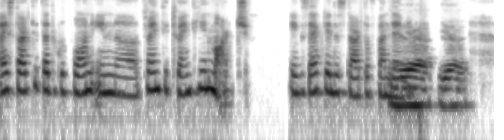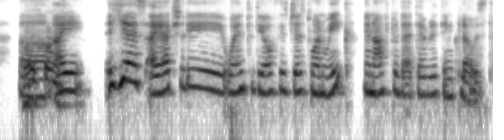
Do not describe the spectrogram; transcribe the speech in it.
I started at Groupon in uh, 2020 in March, exactly the start of pandemic. Yeah, yeah. Uh, I yes, I actually went to the office just one week, and after that, everything closed.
